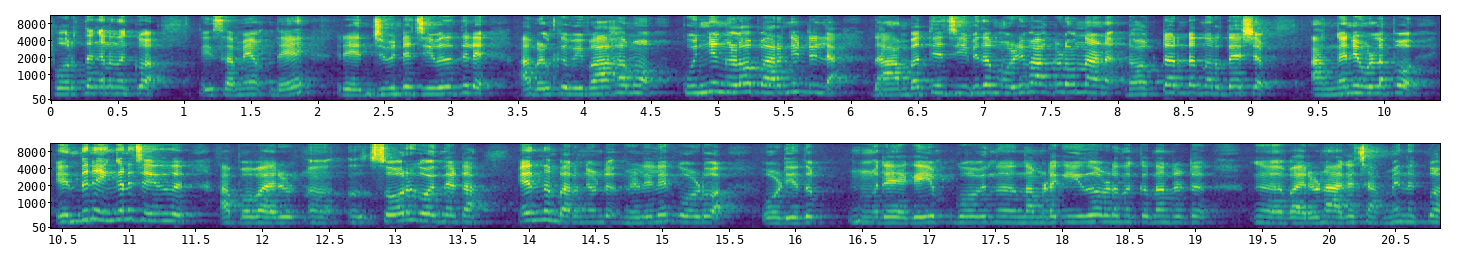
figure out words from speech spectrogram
പുറത്തങ്ങനെ നിൽക്കുക ഈ സമയം ദേ രഞ്ജുവിന്റെ ജീവിതത്തിൽ അവൾക്ക് വിവാഹമോ കുഞ്ഞുങ്ങളോ പറഞ്ഞിട്ടില്ല. ദാമ്പത്യ ജീവിതം ഒഴിവാക്കണമെന്നാണ് ഡോക്ടറിന്റെ നിർദ്ദേശം. അങ്ങനെയുള്ളപ്പോൾ എന്തിനാ ഇങ്ങനെ ചെയ്തത്? അപ്പോൾ വരുൺ സോറി ഗോവിന്ദേട്ടാ എന്നും പറഞ്ഞുകൊണ്ട് വെളിയിലേക്ക് ഓടുക ഓടിയതും രേഖയും ഗോവിന്ദ് നമ്മുടെ ഗീതവും അവിടെ നിൽക്കുന്നുണ്ടിട്ട് വരുണാകെ ചമ്മി നിൽക്കുക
